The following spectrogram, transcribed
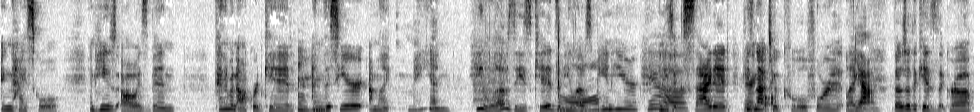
in high school, and he's always been kind of an awkward kid. Mm-hmm. And this year, I'm like, man, he loves these kids and he loves being here and he's excited. Very he's not cool. too cool for it. Like, yeah. those are the kids that grow up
